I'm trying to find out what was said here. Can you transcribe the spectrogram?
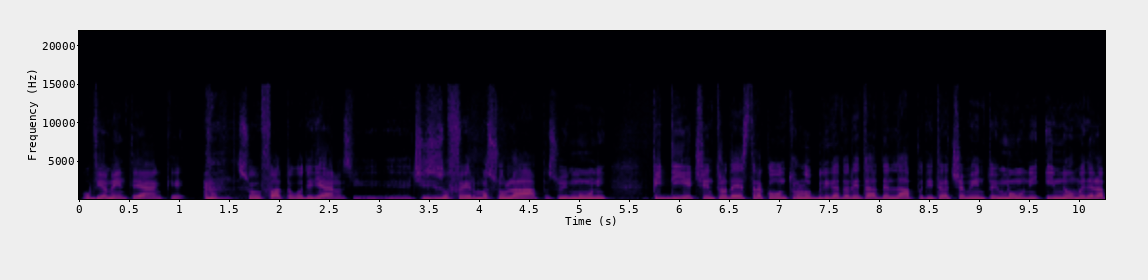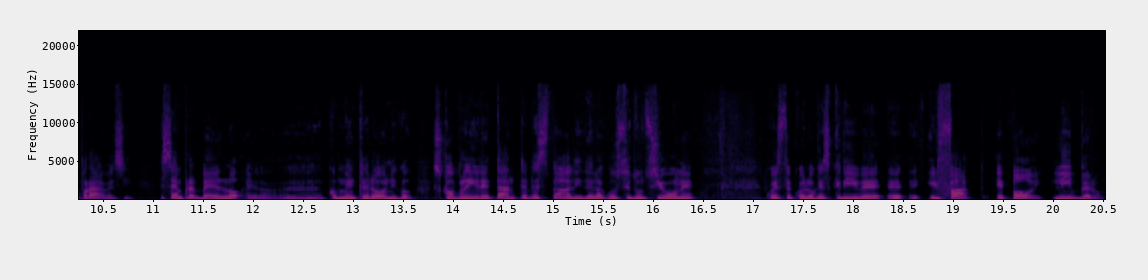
ovviamente anche sul fatto quotidiano si, eh, ci si sofferma sulla app su Immuni PD e centrodestra contro l'obbligatorietà dell'app di tracciamento Immuni in nome della privacy. È sempre bello, è eh, commento ironico, scoprire tante vestali della Costituzione. Questo è quello che scrive eh, il fatto. E poi, libero,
